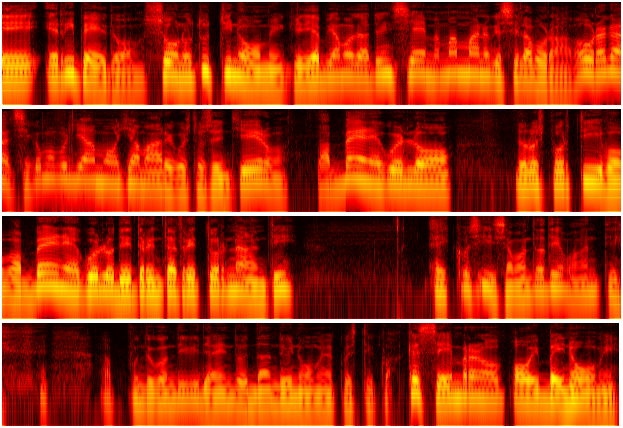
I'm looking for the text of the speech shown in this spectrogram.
E, e, ripeto, sono tutti nomi che gli abbiamo dato insieme man mano che si lavorava. Oh ragazzi, come vogliamo chiamare questo sentiero? Va bene quello dello sportivo? Va bene quello dei 33 tornanti? E così siamo andati avanti, appunto condividendo e dando i nomi a questi qua, che sembrano poi bei nomi.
